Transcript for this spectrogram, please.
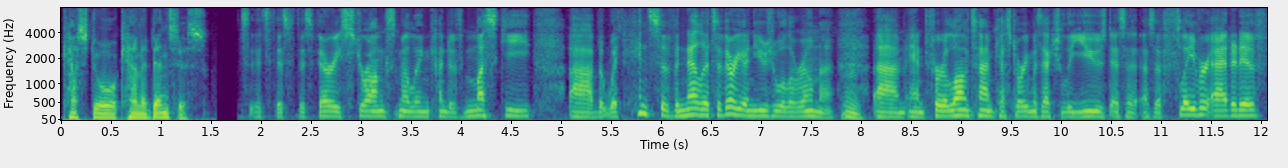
Castor canadensis. It's, it's this this very strong smelling kind of musky, uh, but with hints of vanilla. It's a very unusual aroma. Mm. Um, and for a long time, castoreum was actually used as a as a flavor additive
